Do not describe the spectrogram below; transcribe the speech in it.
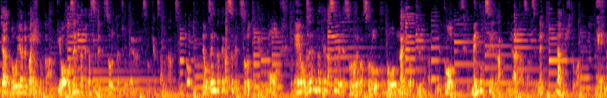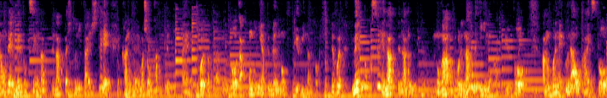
じゃあどうやればいいのか。要はお膳立てが全て揃った状態なわけですよ、お客さんからすると。で、お膳立てが全て揃ったけれども、えー、お膳立てが全て揃えば揃うほど何が起きるのかっていうと、めんどくせえなになるはずなんですよね。なる人は。えー、なので、めんどくせえなってなった人に対して、会員やりましょうかって、えー、声かけてあげると、あ、本当にやってくれるのっていう風になると。で、これ、めんどくせえなってなるのが、これなんでいいのかっていうと、あの、これね、裏を返すと、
